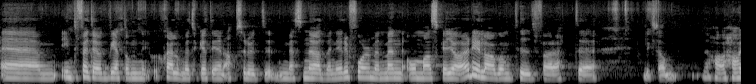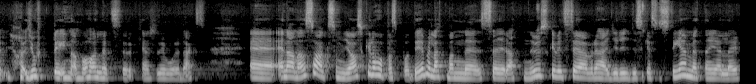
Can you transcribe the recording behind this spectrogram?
Um, inte för att jag vet om själv om jag tycker att det är den absolut mest nödvändiga reformen men om man ska göra det i lagom tid för att uh, liksom ha, ha, ha gjort det innan valet så kanske det vore dags. Eh, en annan sak som jag skulle hoppas på det är väl att man eh, säger att nu ska vi se över det här juridiska systemet när det gäller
